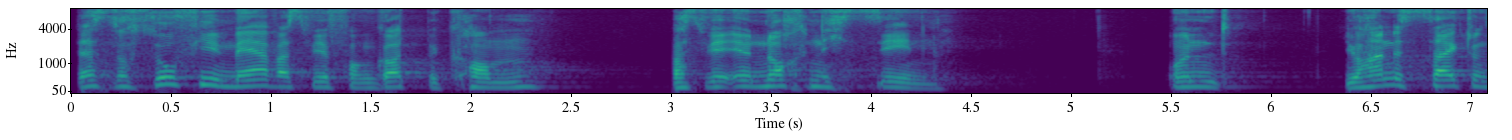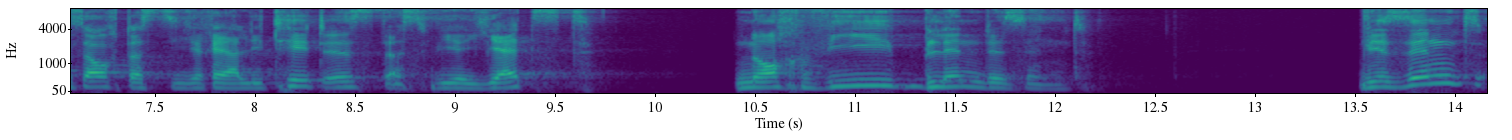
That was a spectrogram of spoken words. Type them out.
Da ist noch so viel mehr, was wir von Gott bekommen, was wir noch nicht sehen. Und Johannes zeigt uns auch, dass die Realität ist, dass wir jetzt noch wie Blinde sind. Wir sind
